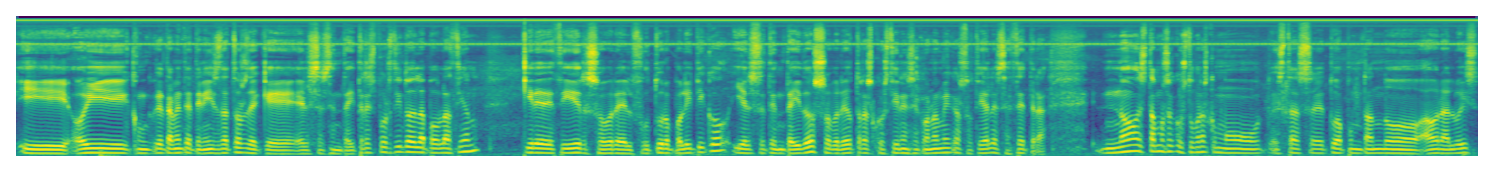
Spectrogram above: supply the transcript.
Y hoy concretamente tenéis datos de que el 63% de la población quiere decidir sobre el futuro político y el 72 sobre otras cuestiones económicas, sociales, etcétera. No estamos acostumbrados, como estás eh, tú apuntando ahora, Luis,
